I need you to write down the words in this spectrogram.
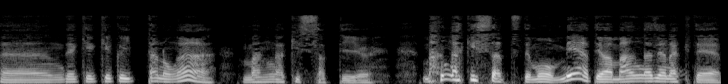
うんで、結局行ったのが、漫画喫茶っていう。漫画喫茶って言っても、目当ては漫画じゃなくて、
